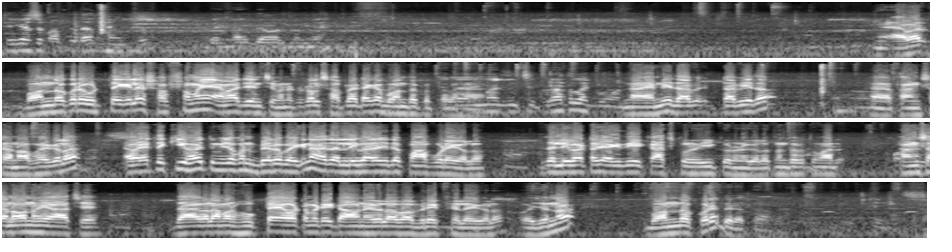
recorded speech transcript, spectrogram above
ঠিক আছে বাপুদা থ্যাংক ইউ দেখা দেওয়ার জন্য। এবার বন্ধ করে উঠতে গেলে সব সময় এমার্জেন্সি মানে টোটাল সাপ্লাইটাকে বন্ধ করতে হবে হ্যাঁ। ইমার্জেন্সি ঘোরাতে লাগবে মানে না এমনি দাবি- দাবিয়ে দাও। হ্যাঁ ফাংশন অফ হয়ে গেল। এবার এতে কি হয় তুমি যখন বেরোবে কি না হয়তো লিভারে যদি পা পড়ে গেল হ্যাঁ। লিভারটা একদিকে কাজ করে ই করে গেল তখন তোমার ফাংশন অন হয়ে আছে। দেখা গেলো আমার হুকটাই অটোমেটিক ডাউন হয়ে গেলো বা ব্রেক ফেল হয়ে গেলো ওই জন্য বন্ধ করে বেরোতে হবে। ঠিক আছে।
